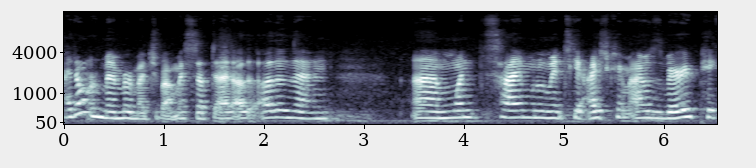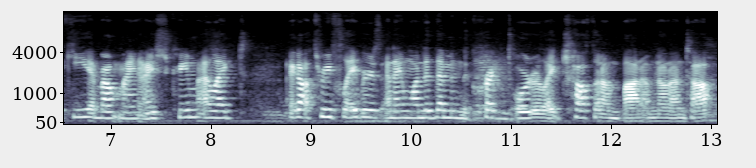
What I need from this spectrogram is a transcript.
I don't remember much about my stepdad other, other than, um, one time when we went to get ice cream, I was very picky about my ice cream. I liked I got three flavors and I wanted them in the correct order, like chocolate on bottom, not on top.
